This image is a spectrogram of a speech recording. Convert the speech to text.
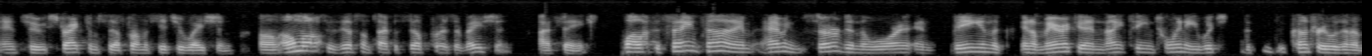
and to extract himself from a situation, um, almost as if some type of self-preservation, I think. While at the same time, having served in the war and being in the in America in 1920, which the, the country was in a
